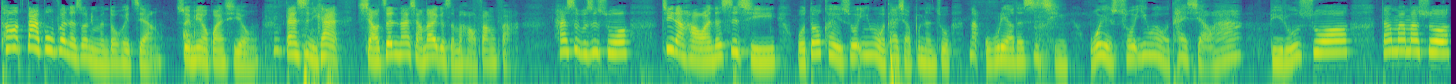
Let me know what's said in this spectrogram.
他大部分的时候你们都会这样，所以没有关系哦。但是你看，小珍她想到一个什么好方法？她是不是说，既然好玩的事情我都可以说，因为我太小不能做，那无聊的事情我也说，因为我太小啊。比如说，当妈妈说：“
